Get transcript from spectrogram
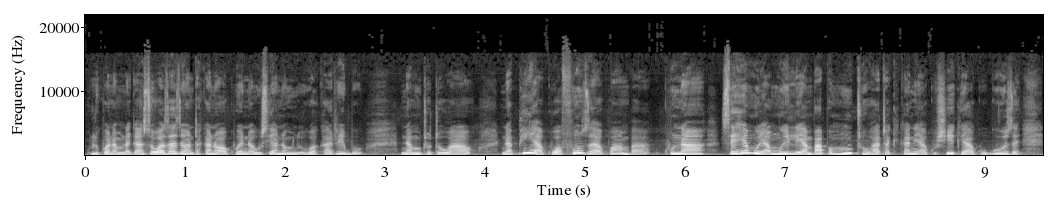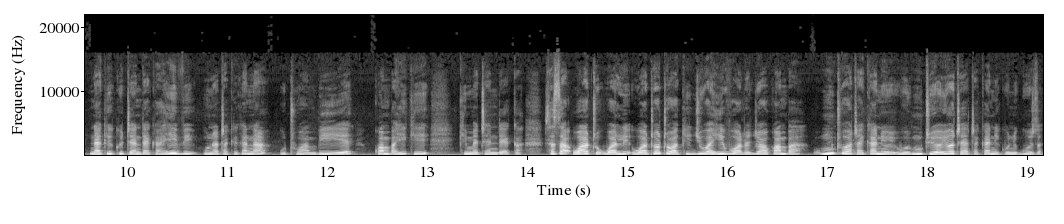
kulikuwa namna gani. So wazazi wanatakana wakuwe na uhusiano wa karibu na mtoto wao na pia kuwafunza kwamba kuna sehemu ya mwili ambapo mtu hatakikani akushike akuguze na kikutendeka hivi unatakikana utuambie kwamba hiki kimetendeka sasa watu wali, watoto wakijua hivyo watajua kwamba mtu atakani mtu yoyote atakani kuniguza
